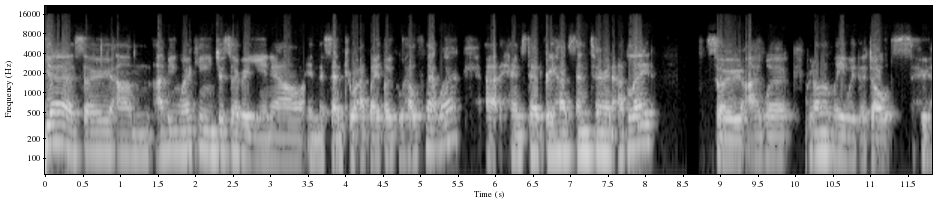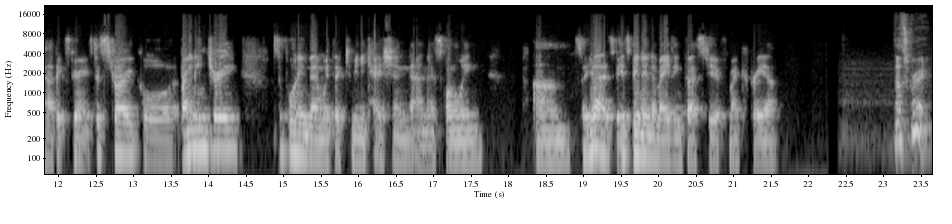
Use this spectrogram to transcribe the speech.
Yeah, so um, I've been working just over a year now in the Central Adelaide Local Health Network at Hampstead Rehab Centre in Adelaide. So I work predominantly with adults who have experienced a stroke or brain injury, supporting them with their communication and their swallowing um, so yeah, it's, it's been an amazing first year for my career. That's great.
